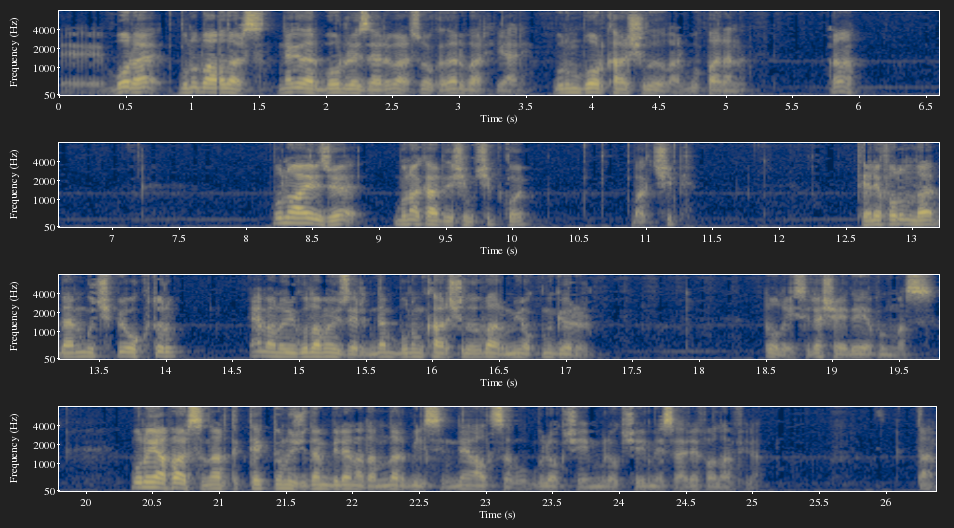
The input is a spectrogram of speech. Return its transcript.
Ee, bora bunu bağlarsın. Ne kadar bor rezervi varsa o kadar var yani. Bunun bor karşılığı var bu paranın. Tamam. Bunu ayrıca buna kardeşim çip koy. Bak çip. Telefonumla ben bu çipi okuturum. Hemen uygulama üzerinden bunun karşılığı var mı yok mu görürüm. Dolayısıyla şeyde yapılmaz. Bunu yaparsın artık teknolojiden bilen adamlar bilsin. Ne altsa bu blockchain, blockchain vesaire falan filan. Tamam.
